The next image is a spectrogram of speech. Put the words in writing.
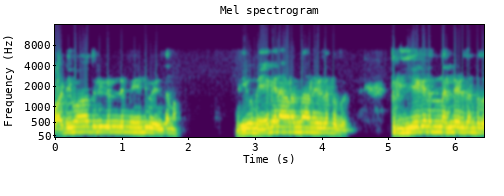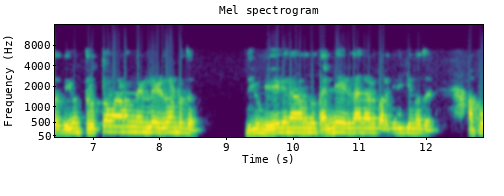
പടിവാതിലുകളിലും മേലും എഴുതണം. ദൈവം ഏകനാണെന്നാണ് എഴുതേണ്ടത്. ത്രിയേകൻ എന്നല്ല എഴുതേണ്ടത്. ദൈവം തൃത്വമാണെന്നല്ല എഴുതേണ്ടത്. ദൈവം ഏകനാണെന്ന് തന്നെ എഴുതാനാണ് പറഞ്ഞിരിക്കുന്നത്. അപ്പോ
